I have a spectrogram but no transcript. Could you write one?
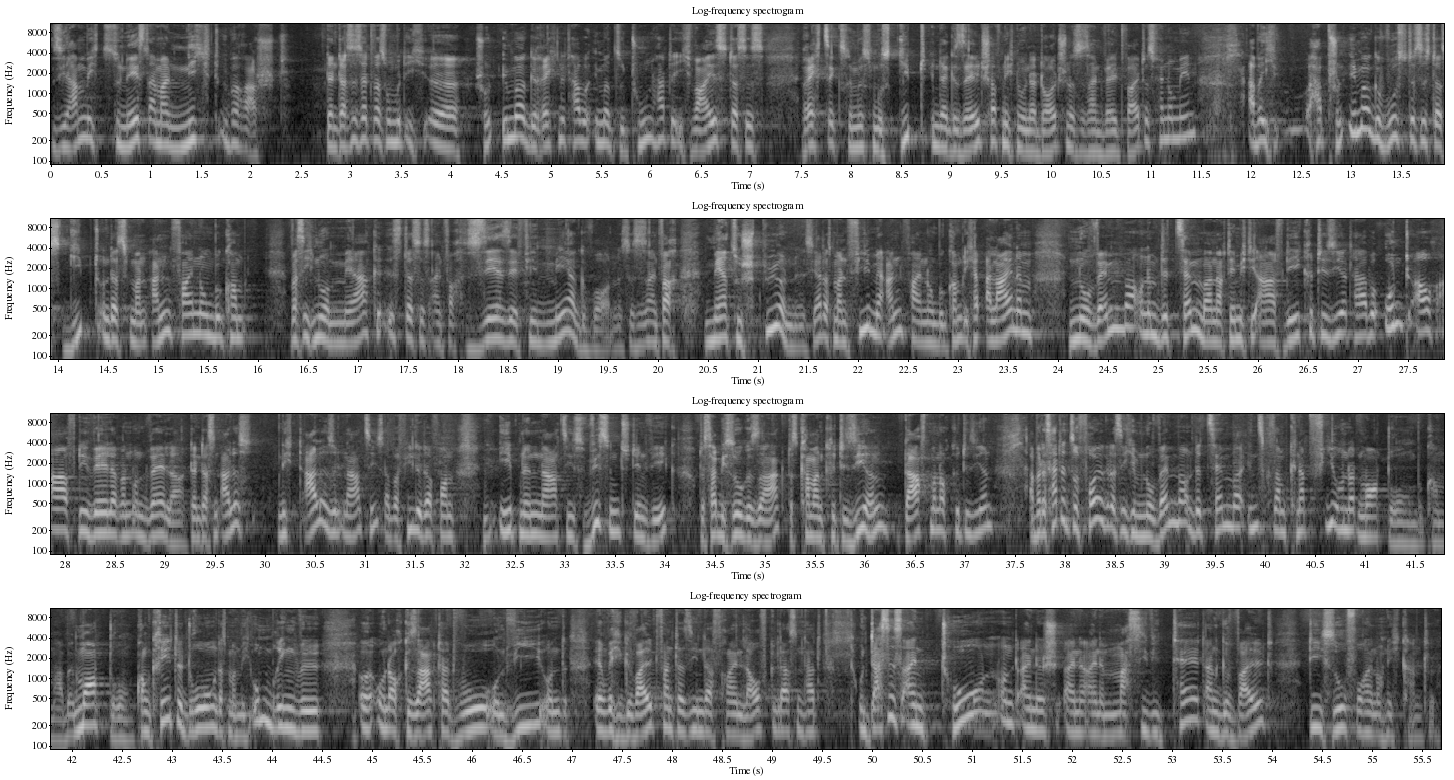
Sie haben mich zunächst einmal nicht überrascht. Denn das ist etwas, womit ich äh, schon immer gerechnet habe, immer zu tun hatte. Ich weiß, dass es Rechtsextremismus gibt in der Gesellschaft, nicht nur in der deutschen, das ist ein weltweites Phänomen. Aber ich habe schon immer gewusst, dass es das gibt und dass man Anfeindungen bekommt. Was ich nur merke, ist, dass es einfach sehr, sehr viel mehr geworden ist. Dass es einfach mehr zu spüren ist, ja? dass man viel mehr Anfeindungen bekommt. Ich habe allein im November und im Dezember, nachdem ich die AfD kritisiert habe und auch AfD-Wählerinnen und Wähler, denn das sind alles nicht alle sind Nazis, aber viele davon ebnen Nazis wissend den Weg. Das habe ich so gesagt, das kann man kritisieren, darf man auch kritisieren. Aber das hatte zur Folge, dass ich im November und Dezember insgesamt knapp 400 Morddrohungen bekommen habe. Morddrohungen, konkrete Drohungen, dass man mich umbringen will äh, und auch gesagt hat, wo und wie und irgendwelche Gewaltfantasien da freien Lauf gelassen hat. Und das ist ein Ton und eine, eine, eine Massivität an Gewalt, die ich so vorher noch nicht kannte.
